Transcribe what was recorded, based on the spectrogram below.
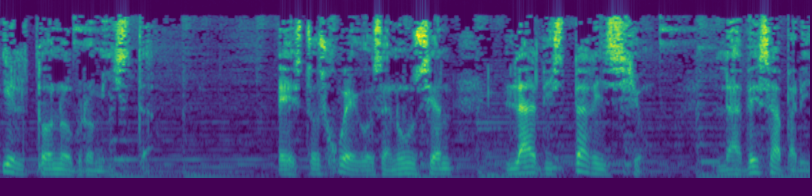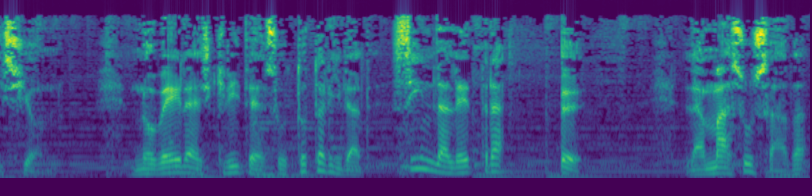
y el tono bromista. Estos juegos anuncian la disparición, la desaparición, novela escrita en su totalidad sin la letra E, la más usada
